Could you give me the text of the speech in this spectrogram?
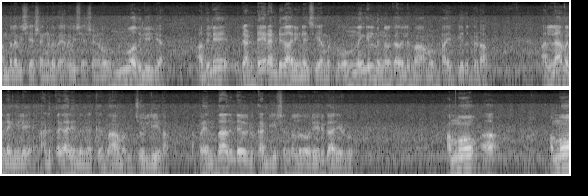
അമ്പല വിശേഷങ്ങൾ വേറെ വിശേഷങ്ങൾ ഒന്നും അതിലില്ല. അതിൽ രണ്ടേ രണ്ട് കാര്യങ്ങളെ ചെയ്യാൻ പറ്റുള്ളൂ. ഒന്നെങ്കിൽ നിങ്ങൾക്ക് അതിൽ നാമം ടൈപ്പ് ചെയ്തിട്ടിടാം അല്ലാന്നുണ്ടെങ്കിൽ അടുത്ത കാര്യം നിങ്ങൾക്ക് നാമം ചൊല്ലിയിടാം അപ്പോൾ എന്താ അതിന്റെ ഒരു കണ്ടീഷൻ എന്നുള്ളത് ഒരേ ഒരു കാര്യമുള്ളൂ അമ്മോ അമ്മോ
